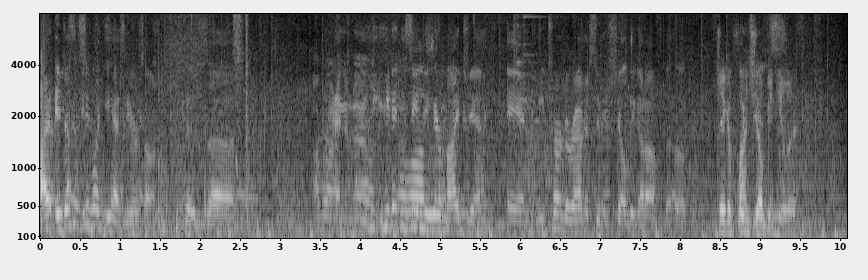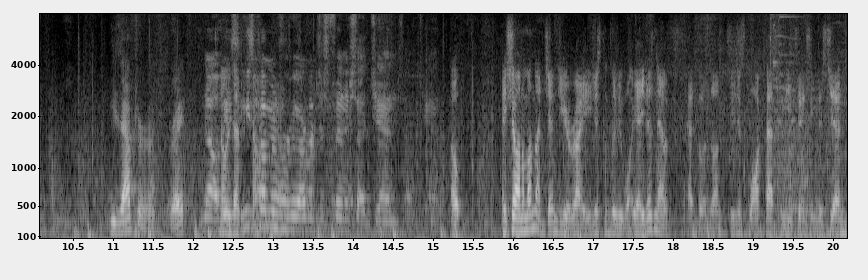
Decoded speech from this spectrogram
I, it doesn't seem like he has ears on, because uh, I'm running him now. he, he didn't I seem to hear him. my gen, and he turned around as soon as Shelby got off the hook. Jacob, find Which Shelby and healer. He's after her, right? No, No, he's he's, he's coming for whoever just finished that gen. Oh. Hey, Sean, I'm on that gen to your right. He just completely. Yeah, he doesn't have headphones on. He just walked past me finishing this gen.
